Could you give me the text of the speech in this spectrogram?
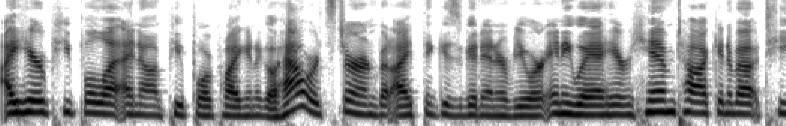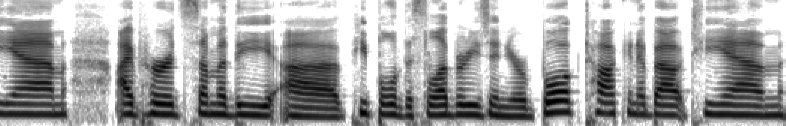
I hear people, I know people are probably going to go, Howard Stern, but I think he's a good interviewer. Anyway, I hear him talking about TM. I've heard some of the uh, people, the celebrities in your book talking about TM.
